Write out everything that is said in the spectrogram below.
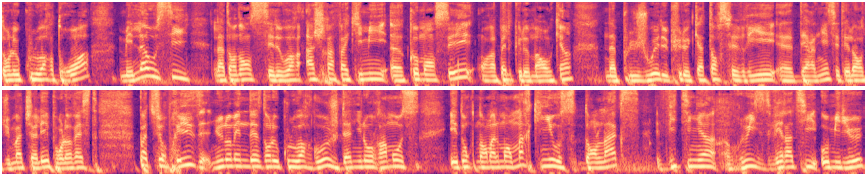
dans le couloir droit. Mais là aussi, la tendance, c'est de voir Ashraf Hakimi euh, commencer. On rappelle que le Marocain n'a plus joué depuis le 14 février euh, dernier. C'était lors du match aller. Pour le reste, pas de surprise. Nuno Mendes dans le couloir gauche, Danilo Ramos et donc normalement Marquinhos dans l'axe, Vitinha, Ruiz, Verratti au milieu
